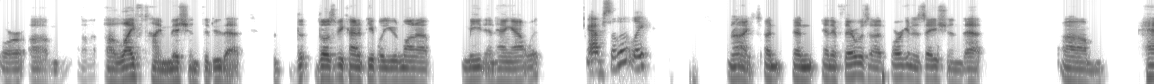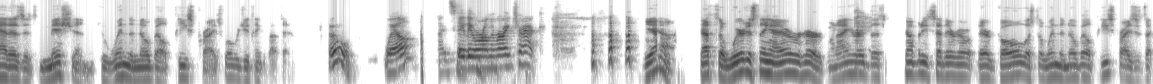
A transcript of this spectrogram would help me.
or um, a, a lifetime mission to do that, th- those would be kind of people you'd want to meet and hang out with. Absolutely. Right. And and and if there was an organization that um, had as its mission to win the Nobel Peace Prize, what would you think about that? Oh, well, I'd say they were on the right track. Yeah, that's the weirdest thing I ever heard. When I heard this company said their their goal was to win the Nobel Peace Prize, it's like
